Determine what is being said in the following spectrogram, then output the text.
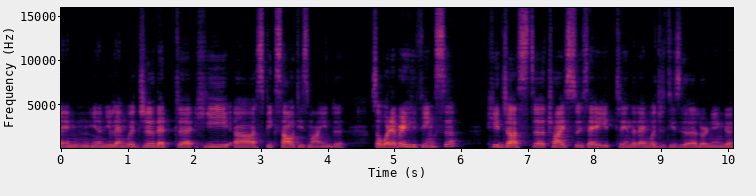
in, in a new language that uh, he uh, speaks out his mind. So whatever he thinks, he just uh, tries to say it in the language that he's uh, learning.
